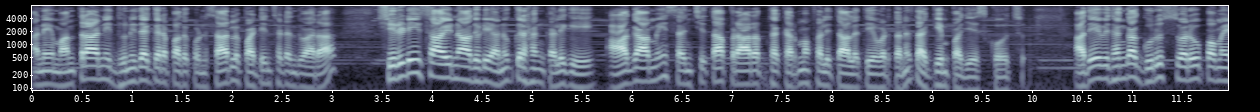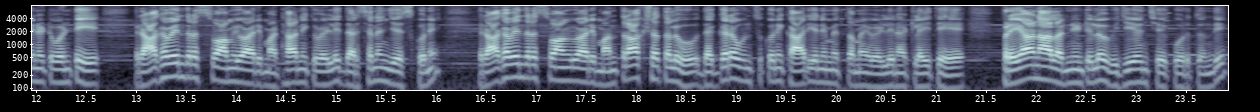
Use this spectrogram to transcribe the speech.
అనే మంత్రాన్ని ధుని దగ్గర పదకొండు సార్లు పఠించడం ద్వారా షిరిడీ సాయినాథుడి అనుగ్రహం కలిగి ఆగామి సంచిత ప్రారంధ కర్మ ఫలితాల తీవ్రతను తగ్గింపజేసుకోవచ్చు. అదేవిధంగా గురుస్వరూపమైనటువంటి రాఘవేంద్ర స్వామి వారి మఠానికి వెళ్ళి దర్శనం చేసుకొని రాఘవేంద్ర స్వామి వారి మంత్రాక్షతలు దగ్గర ఉంచుకొని కార్యనిమిత్తమై వెళ్ళినట్లయితే ప్రయాణాలన్నింటిలో విజయం చేకూరుతుంది.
